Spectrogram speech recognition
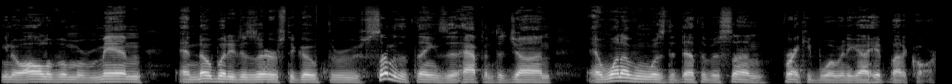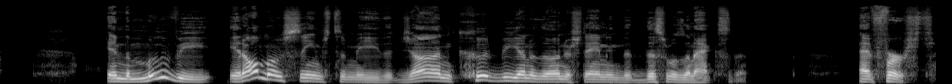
you know, all of them are men and nobody deserves to go through some of the things that happened to John. And one of them was the death of his son, Frankie Boy, when he got hit by the car. In the movie, it almost seems to me that John could be under the understanding that this was an accident at first.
